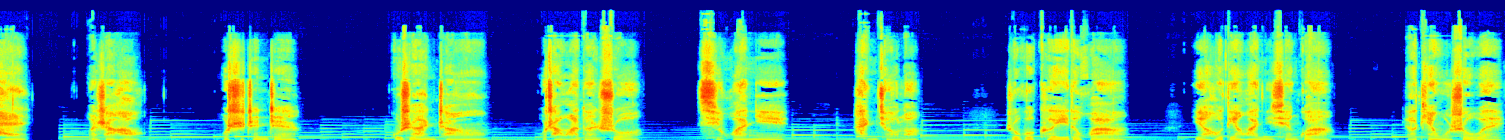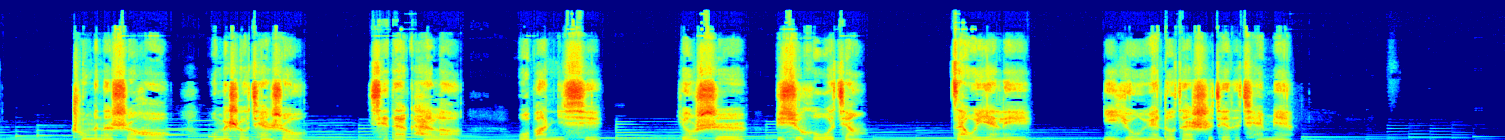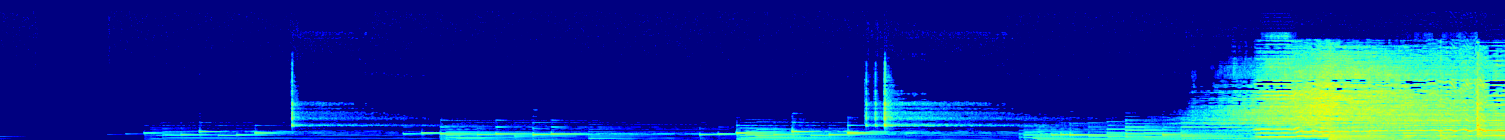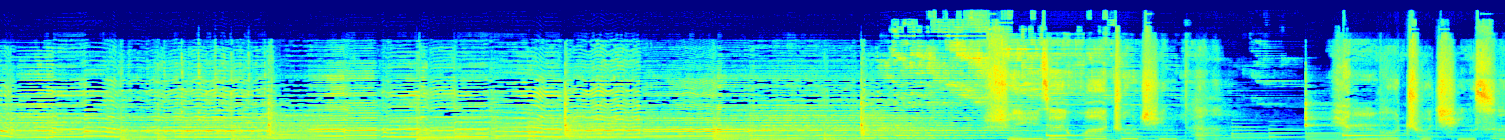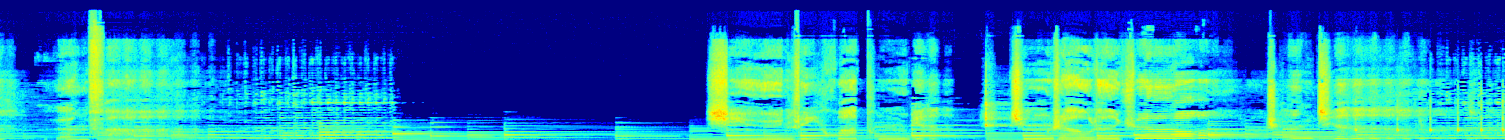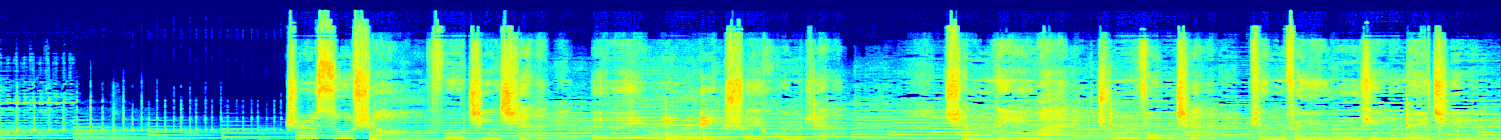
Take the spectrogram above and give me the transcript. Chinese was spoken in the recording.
嗨，晚上好，我是真真。故事很长，我长话短说。喜欢你很久了，如果可以的话，以后电话你先挂，聊天我收尾。出门的时候我们手牵手，鞋带开了我帮你系。有事必须和我讲，在我眼里，你永远都在世界的前面。青丝染发。细雨梨花扑面，惊扰了月落人间。知素手抚琴弦，玉莺莺离水红颜。千里外春。风浅，翩飞情。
